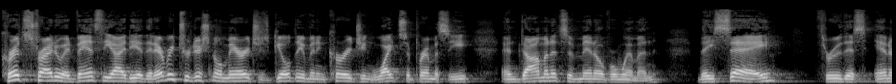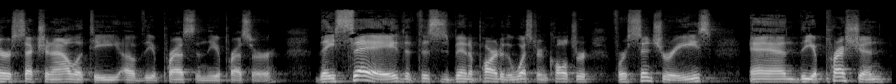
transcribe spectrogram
Crits try to advance the idea that every traditional marriage is guilty of encouraging white supremacy and dominance of men over women. They say, through this intersectionality of the oppressed and the oppressor, they say that this has been a part of the Western culture for centuries and the oppression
